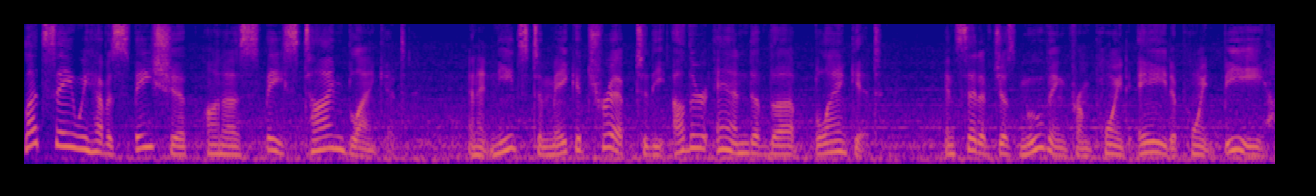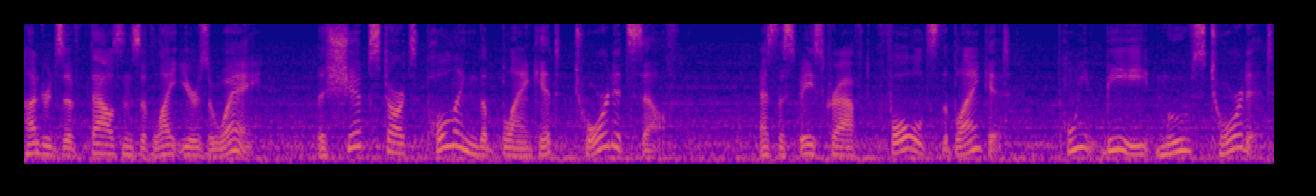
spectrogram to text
Let's say we have a spaceship on a space time blanket and it needs to make a trip to the other end of the blanket. Instead of just moving from point A to point B hundreds of thousands of light years away, the ship starts pulling the blanket toward itself. As the spacecraft folds the blanket, point B moves toward it.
